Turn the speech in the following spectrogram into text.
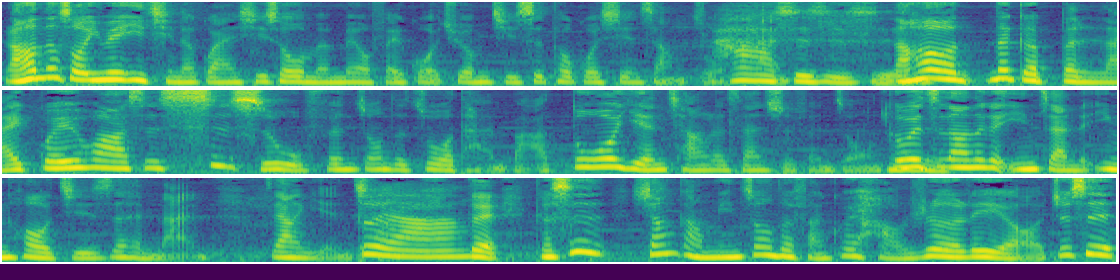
然后那时候因为疫情的关系，所以我们没有飞过去，我们其实是透过线上座谈。哈，是是是。然后那个本来规划是四十五分钟的座谈吧，多延长了三十分钟。各位知道那个影展的映后其实是很难这样延长。对啊，对。可是香港民众的反馈好热烈哦，就是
